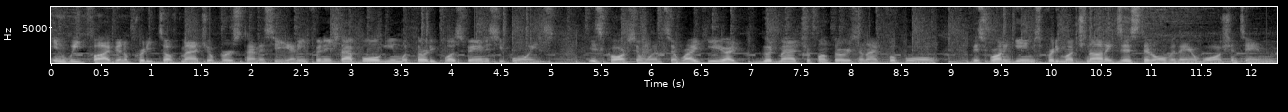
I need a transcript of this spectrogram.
in week five in a pretty tough matchup versus Tennessee. And he finished that ball game with 30 plus fantasy points is Carson Wentz. So right here, a good matchup on Thursday Night Football. This running game is pretty much non-existent over there in Washington.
